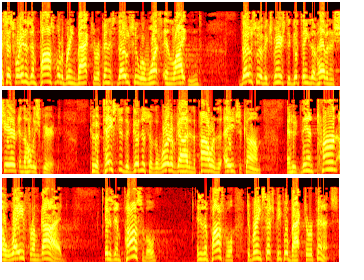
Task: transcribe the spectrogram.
It says, "For it is impossible to bring back to repentance those who were once enlightened, those who have experienced the good things of heaven and shared in the Holy Spirit." who have tasted the goodness of the Word of God and the power of the age to come, and who then turn away from God. It is impossible, it is impossible to bring such people back to repentance.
